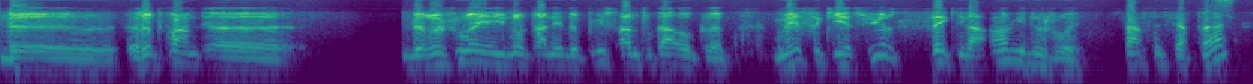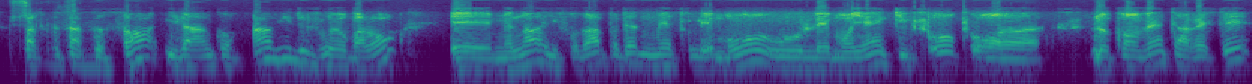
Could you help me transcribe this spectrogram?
de reprendre, euh, de rejouer une autre année de plus, en tout cas au club. Mais ce qui est sûr, c'est qu'il a envie de jouer. Ça, c'est certain, parce que ça se sent, il a encore envie de jouer au ballon. Et maintenant, il faudra peut-être mettre les mots ou les moyens qu'il faut pour euh, le convaincre à rester,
